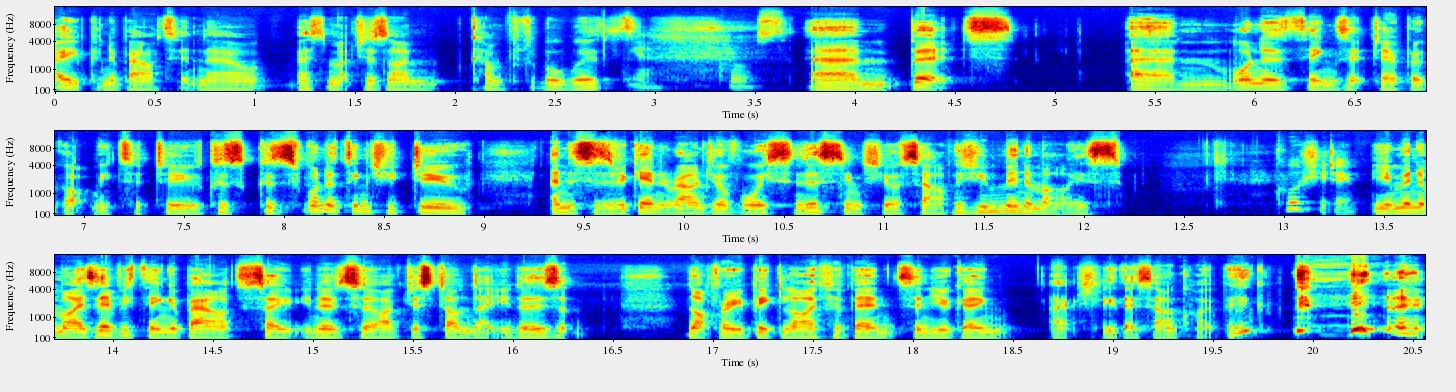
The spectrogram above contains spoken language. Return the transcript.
open about it now, as much as I'm comfortable with. yeah, of course. Um, but um, one of the things that Deborah got me to do, because because one of the things you do, and this is again around your voice and listening to yourself, is you minimize. Of course you do. you minimize everything about so you know so i've just done that you know there's not very big life events and you're going actually they sound quite big. You know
